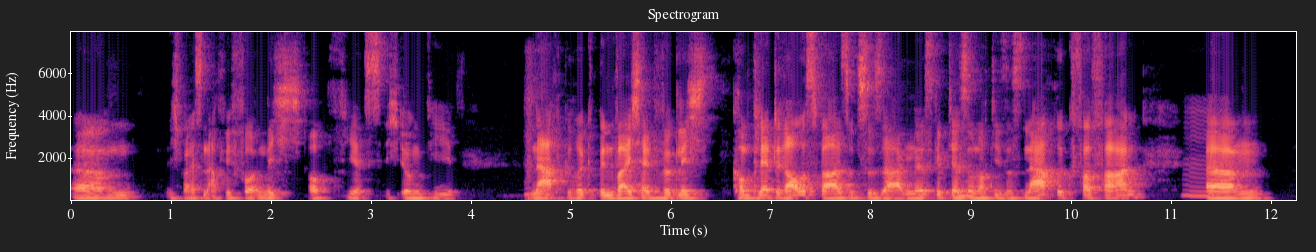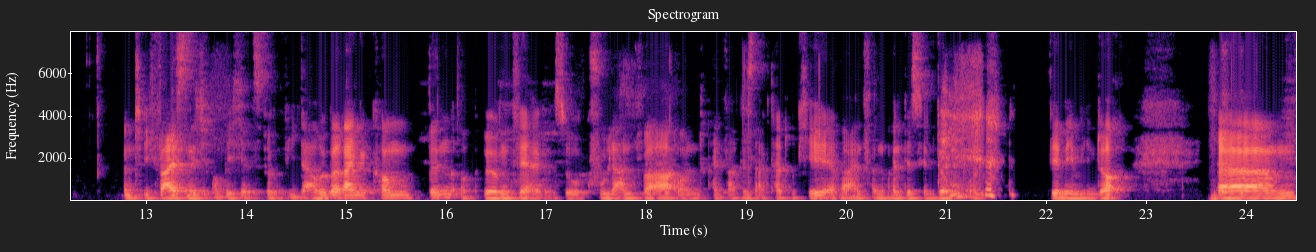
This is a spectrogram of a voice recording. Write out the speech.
Ähm, ich weiß nach wie vor nicht, ob jetzt ich irgendwie nachgerückt bin, weil ich halt wirklich komplett raus war sozusagen. Ne? Es gibt ja so noch dieses Nachrückverfahren. Mhm. Ähm, und ich weiß nicht, ob ich jetzt irgendwie darüber reingekommen bin, ob irgendwer so kulant war und einfach gesagt hat, okay, er war einfach nur ein bisschen dumm und wir nehmen ihn doch. Ähm,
